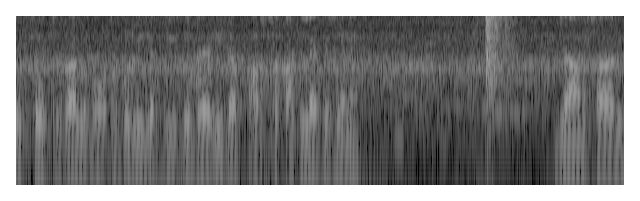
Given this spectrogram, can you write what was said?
ਇੱਥੇ ਇੱਕ ਗੱਲ ਬਹੁਤ ਬੁਰੀ ਲੱਗੀ ਕਿ ਡੈਡੀ ਦਾ ਪਰਸ ਕੱਢ ਲਿਆ ਕਿਸੇ ਨੇ। ਜਾਣ ਸਾਰੀ।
